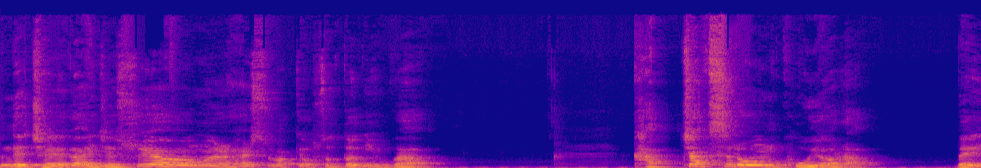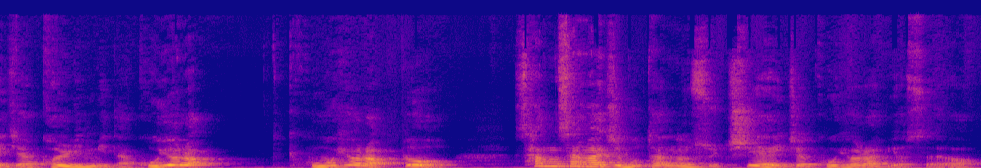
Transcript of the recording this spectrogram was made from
근데 제가 이제 수영을 할 수밖에 없었던 이유가 갑작스러운 고혈압에 이제 걸립니다. 고혈압, 고혈압도 상상하지 못하는 수치의 이제 고혈압이었어요.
